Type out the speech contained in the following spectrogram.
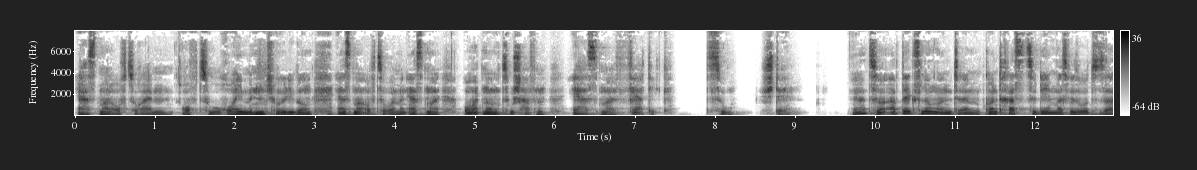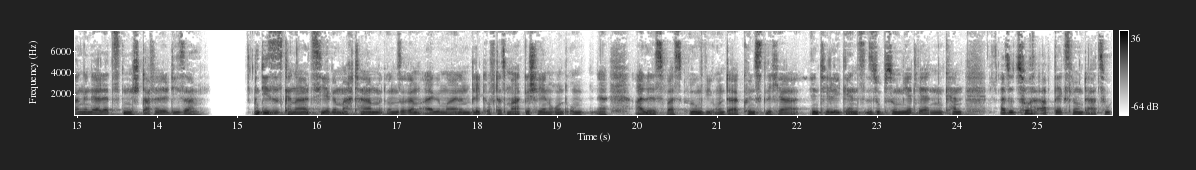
erstmal aufzureiben, aufzuräumen, Entschuldigung, erstmal aufzuräumen, erstmal Ordnung zu schaffen, erstmal fertig zu stellen. Ja, zur Abwechslung und ähm, Kontrast zu dem, was wir sozusagen in der letzten Staffel dieser dieses Kanals hier gemacht haben mit unserem allgemeinen Blick auf das Marktgeschehen rund um äh, alles, was irgendwie unter künstlicher Intelligenz subsumiert werden kann. Also zur Abwechslung dazu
